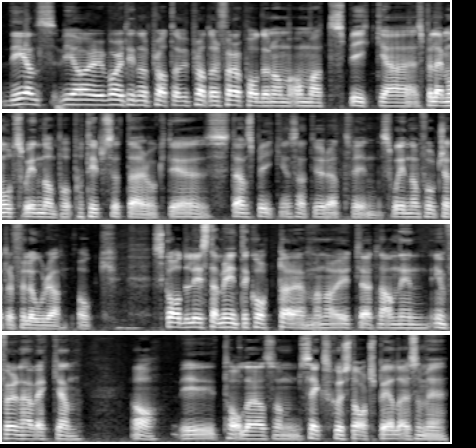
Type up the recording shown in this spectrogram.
dels, vi har varit inne och pratat, vi pratade förra podden om, om att spika, spela emot Swindon på, på tipset där och det, den spiken satt ju rätt fin. Swindon fortsätter förlora och skadelistan blir inte kortare. Man har ytterligare ett namn in, inför den här veckan. Ja, vi talar alltså om 6-7 startspelare som är,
